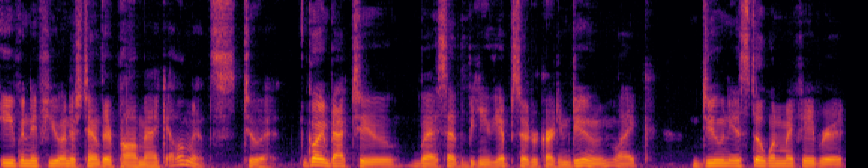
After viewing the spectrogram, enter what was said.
even if you understand their problematic elements to it. Going back to what I said at the beginning of the episode regarding Dune, like Dune is still one of my favorite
